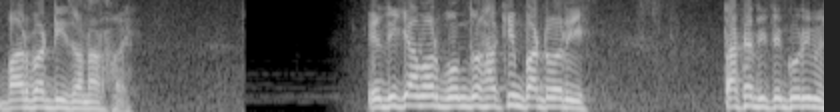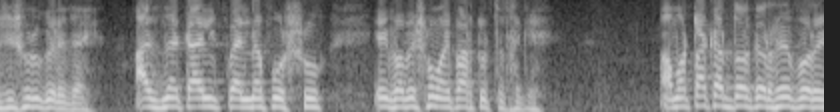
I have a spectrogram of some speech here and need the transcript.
বারবার ডিজনার হয়। এদিকে আমার বন্ধু হাকিম পাটোয়ারি টাকা দিতে গড়িমেশি শুরু করে দেয়। আজ না কাল কাল না পরশু এইভাবে সময় পার করতে থাকে। আমার টাকার দরকার হয়ে পড়ে।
